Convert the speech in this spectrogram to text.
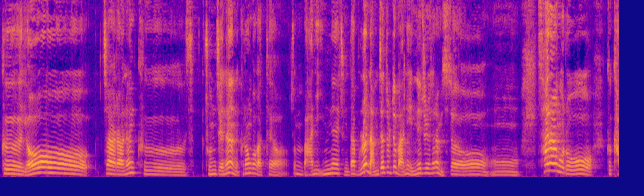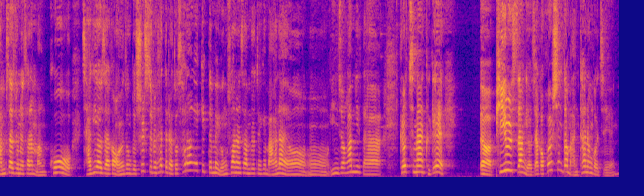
그 여자라는 그 존재는 그런 것 같아요. 좀 많이 인내해준다. 물론 남자들도 많이 인내해주는 사람 있어요. 어, 사랑으로 그 감싸주는 사람 많고 자기 여자가 어느 정도 실수를 하더라도 사랑했기 때문에 용서하는 사람들 되게 많아요. 어, 인정합니다. 그렇지만 그게 어, 비율상 여자가 훨씬 더 많다는 거지.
